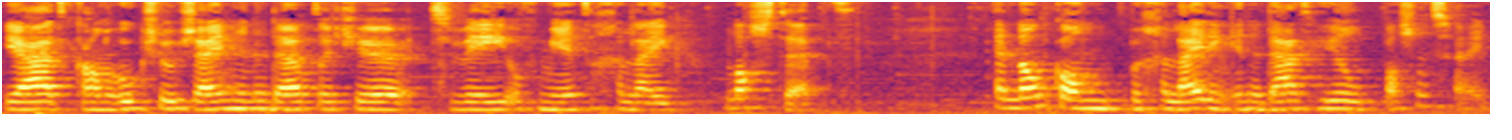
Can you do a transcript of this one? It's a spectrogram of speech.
ja, het kan ook zo zijn inderdaad dat je twee of meer tegelijk last hebt. En dan kan begeleiding inderdaad heel passend zijn.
